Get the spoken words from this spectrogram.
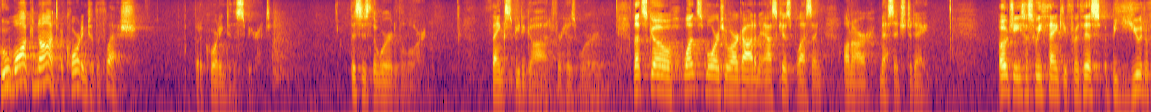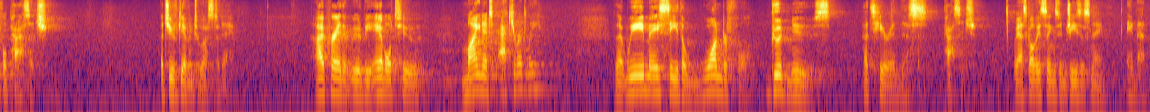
who walk not according to the flesh, but according to the Spirit. This is the word of the Lord. Thanks be to God for his word. Let's go once more to our God and ask his blessing on our message today. Oh, Jesus, we thank you for this beautiful passage that you've given to us today. I pray that we would be able to mine it accurately, that we may see the wonderful good news that's here in this passage. We ask all these things in Jesus' name. Amen.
